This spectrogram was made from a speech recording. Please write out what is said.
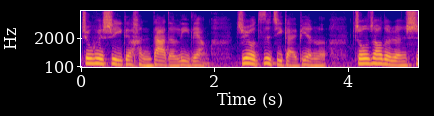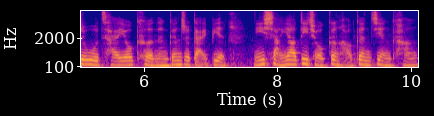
就会是一个很大的力量。只有自己改变了。周遭的人事物才有可能跟着改变。你想要地球更好、更健康，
